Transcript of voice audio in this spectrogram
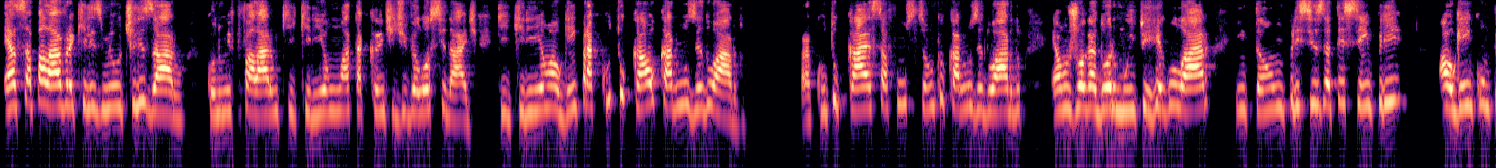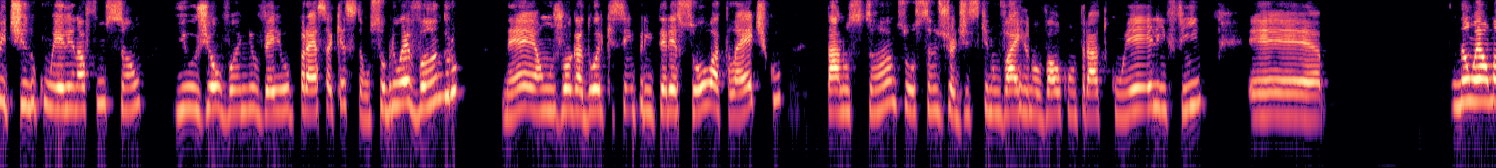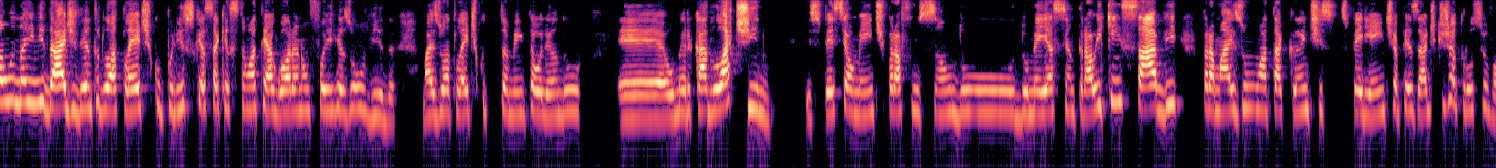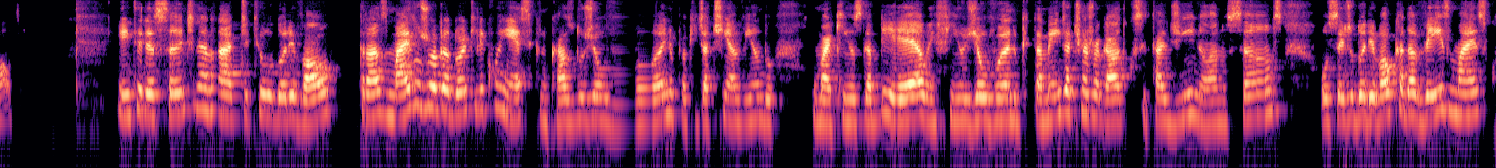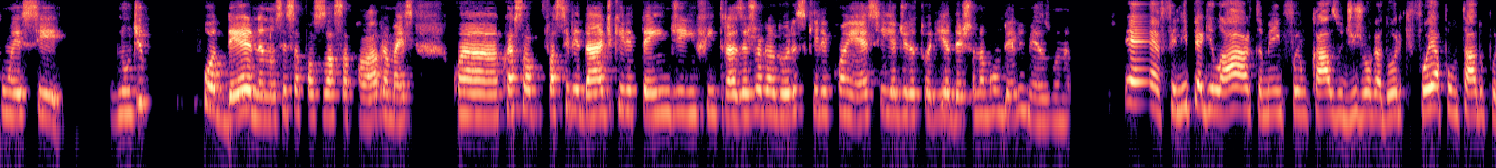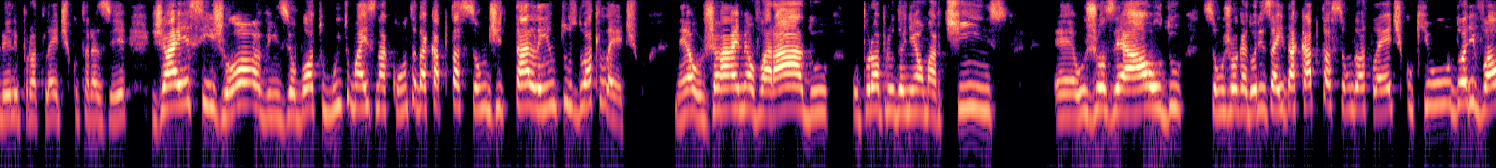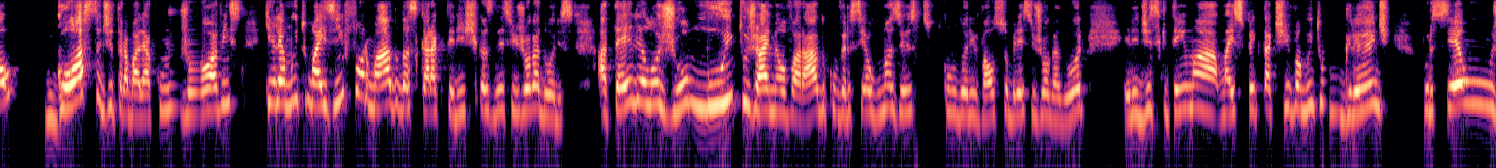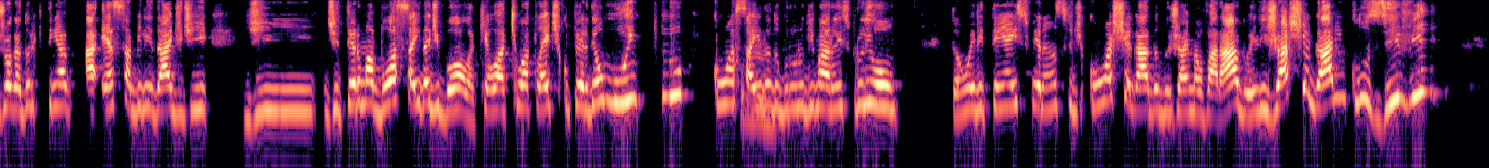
essa palavra que eles me utilizaram quando me falaram que queriam um atacante de velocidade, que queriam alguém para cutucar o Carlos Eduardo, para cutucar essa função que o Carlos Eduardo é um jogador muito irregular, então precisa ter sempre alguém competindo com ele na função e o Giovanni veio para essa questão. Sobre o Evandro, né? É um jogador que sempre interessou o Atlético, tá no Santos, o Santos já disse que não vai renovar o contrato com ele, enfim. É... Não é uma unanimidade dentro do Atlético, por isso que essa questão até agora não foi resolvida. Mas o Atlético também está olhando é, o mercado latino, especialmente para a função do, do meia central e quem sabe para mais um atacante experiente, apesar de que já trouxe o Walter. É interessante, né, Nath, que o Dorival traz mais o jogador que ele conhece, que no caso do Giovanni, porque já tinha vindo o Marquinhos Gabriel, enfim, o Giovanni, que também já tinha jogado com o Citadino lá no Santos, ou seja, o Dorival cada vez mais com esse, não digo poder, né, não sei se eu posso usar essa palavra, mas com, a, com essa facilidade que ele tem de, enfim, trazer jogadores que ele conhece e a diretoria deixa na mão dele mesmo, né? É, Felipe Aguilar também foi um caso de jogador que foi apontado por ele para o Atlético trazer. Já esses jovens, eu boto muito mais na conta da captação de talentos do Atlético. Né? O Jaime Alvarado, o próprio Daniel Martins, é, o José Aldo, são jogadores aí da captação do Atlético que o Dorival gosta de trabalhar com jovens, que ele é muito mais informado das características desses jogadores. Até ele elogiou muito Jaime Alvarado, conversei algumas vezes com o Dorival sobre esse jogador. Ele disse que tem uma, uma expectativa muito grande por ser um jogador que tem a, a, essa habilidade de, de, de ter uma boa saída de bola, que é o que o Atlético perdeu muito com a saída do Bruno Guimarães para o Lyon. Então ele tem a esperança de, com a chegada do Jaime Alvarado, ele já chegar, inclusive,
